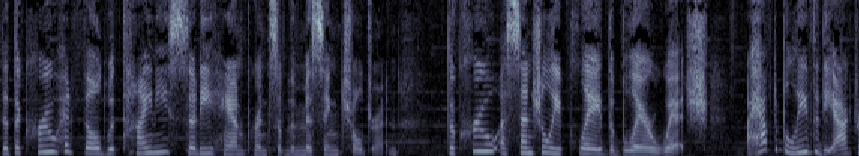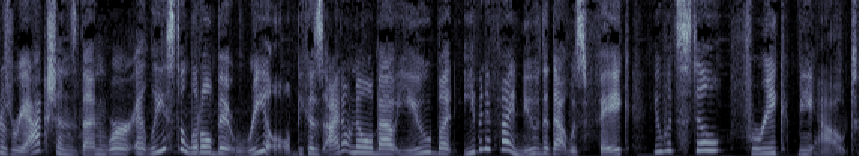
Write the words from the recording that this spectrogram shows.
that the crew had filled with tiny, sooty handprints of the missing children. The crew essentially played the Blair Witch. I have to believe that the actors' reactions then were at least a little bit real, because I don't know about you, but even if I knew that that was fake, it would still freak me out.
